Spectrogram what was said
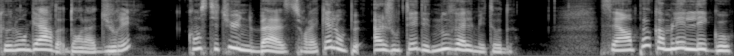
que l'on garde dans la durée constitue une base sur laquelle on peut ajouter des nouvelles méthodes. C'est un peu comme les Lego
